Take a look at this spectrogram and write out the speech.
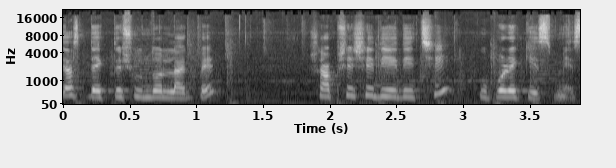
জাস্ট দেখতে সুন্দর লাগবে। সবশেষে দিয়ে দিচ্ছি উপরে কিশমিশ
